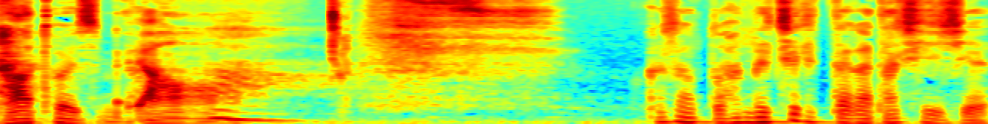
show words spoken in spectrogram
다 토했습니다. 야. 그래서 또 한 며칠 있다가 다시 이제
